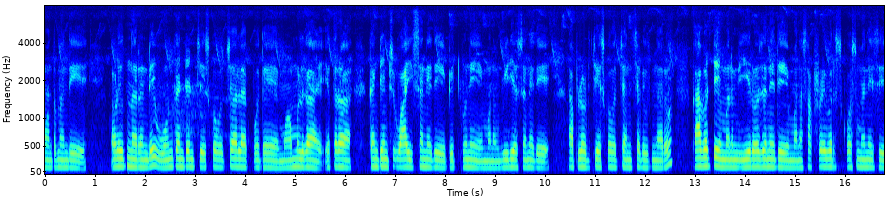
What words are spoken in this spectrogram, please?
కొంతమంది అడుగుతున్నారండి ఓన్ కంటెంట్ చేసుకోవచ్చా? లేకపోతే మామూలుగా ఇతర కంటెంట్స్ వాయిస్ అనేది పెట్టుకుని మనం వీడియోస్ అనేది అప్లోడ్ చేసుకోవచ్చా? అనేసి అడుగుతున్నారు. కాబట్టి మనం ఈరోజు అనేది మన సబ్స్క్రైబర్స్ కోసం అనేసి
